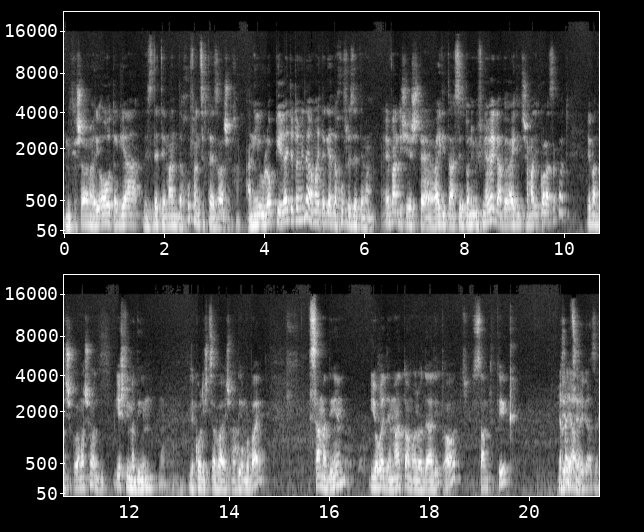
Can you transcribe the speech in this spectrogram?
הוא מתקשר אליי, אומר לי, אור, תגיע לשדה תימן דחוף, אני צריך את העזרה שלך. אני, הוא לא פירט יותר מדי, הוא אמר לי, תגיע דחוף לשדה תימן. הבנתי שיש, ראיתי את הסרטונים לפני רגע, וראיתי, שמעתי את כל האזעקות, הבנתי שקורה משהו, יש לי מדים, לכל איש צבא יש מדים בבית, שם מדים, יורד למטה, אומר לו, יודע להתראות, שם את התיק, איך היה. הרגע הזה?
